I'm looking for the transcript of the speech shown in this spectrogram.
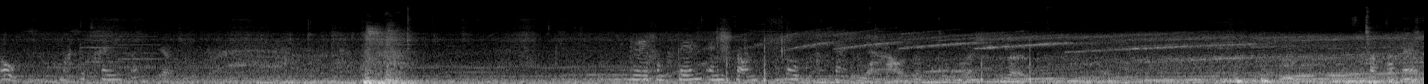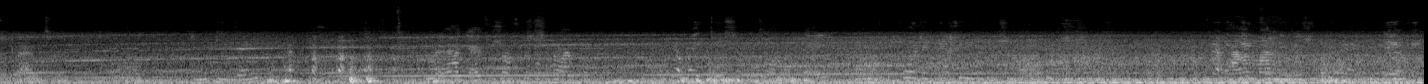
Oh, mag ik het geven? Ja. Kreeg een pen en tand. Ja, dat was leuk. Wat toch Dat echt? is gekruid. Moet je denken? Maar ja, jij hebt dus ook iets gebruikt. Ja, maar ik wist het niet. Voordat ik wegging, heb ik ze nog gepoetst. Ja, ik Ja, weet maar- het niet meer zo goed, denk ik.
